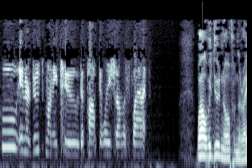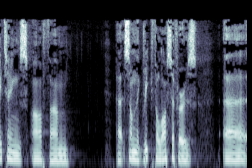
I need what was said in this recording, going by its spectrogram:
who introduced money to the population on this planet? Well, we do know from the writings of um, uh, some of the Greek philosophers, uh,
